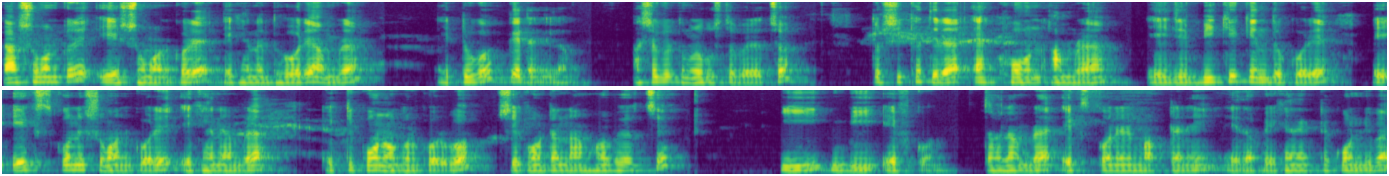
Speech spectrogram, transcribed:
কার সমান করে? এ সমান করে। এখানে ধরে আমরা এটুকু কেটে নিলাম। আশা করি তোমরা বুঝতে পেরেছ। তো শিক্ষার্থীরা, এখন আমরা এই যে বিকে কেন্দ্র করে এই এক্স কোণের সমান করে এখানে আমরা একটি কোণ অঙ্কন করব। সে কোণটার নাম হবে হচ্ছে ই বি এফ কোণ। তাহলে আমরা এক্স কোণের মাপটা নেই। এই দেখো, এখানে একটা কোণ নিবা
